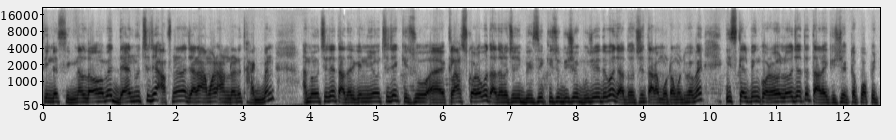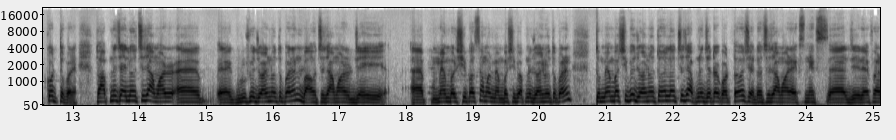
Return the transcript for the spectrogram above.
তিনটা সিগন্যাল দেওয়া হবে। দেন হচ্ছে যে আপনারা যারা আমার আন্ডারে থাকবেন, আমি হচ্ছে যে তাদেরকে নিয়ে হচ্ছে যে কিছু ক্লাস করাবো, তাদের হচ্ছে যে বেসিক কিছু বিষয় বুঝিয়ে দেবো, যাতে হচ্ছে তারা মোটামুটিভাবে স্ক্যাল্পিং করা হলেও যাতে তারা কিছু একটা প্রফিট করতে পারে। তো আপনি চাইলে হচ্ছে যে আমার গ্রুপে জয়েন হতে পারেন বা হচ্ছে যে আমার যেই মেম্বারশিপ আছে, আমার মেম্বারশিপে আপনি জয়েন হতে পারেন। তো মেম্বারশিপে জয়েন হতে হলে হচ্ছে যে আপনি যেটা করতে হবে, সেটা হচ্ছে যে আমার এক্স নেক্সট যে রেফার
